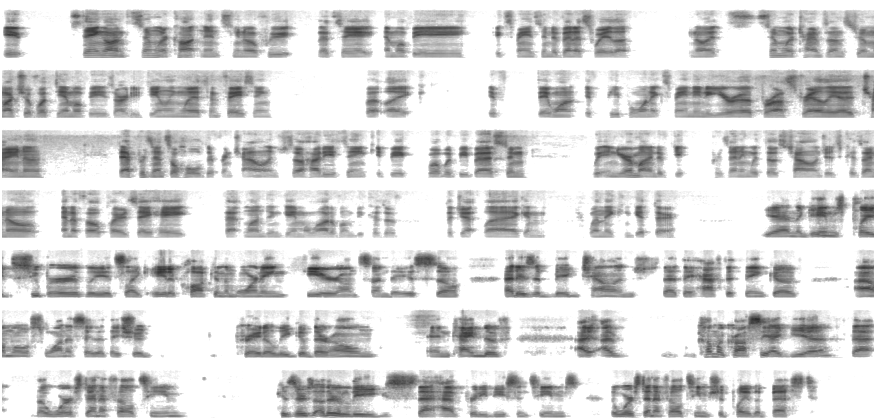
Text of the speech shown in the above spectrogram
it staying on similar continents. You know, if we let's say MLB expands into Venezuela, you know, it's similar time zones to much of what the MLB is already dealing with and facing. But like, if they want, if people want to expand into Europe or Australia, China, that presents a whole different challenge. So, how do you think it'd be? What would be best in in your mind of presenting with those challenges? Because I know NFL players they hate that London game, a lot of them because of the jet lag and when they can get there. Yeah, and the game's played super early. It's like eight o'clock in the morning here on Sundays. So that is a big challenge that they have to think of. I almost want to say that they should create a league of their own and kind of I, I've come across the idea that the worst NFL team, because there's other leagues that have pretty decent teams. The worst NFL team should play the best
